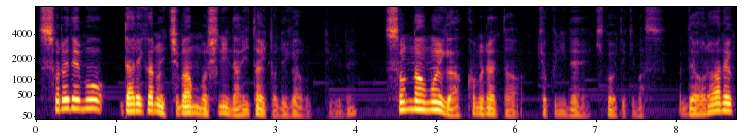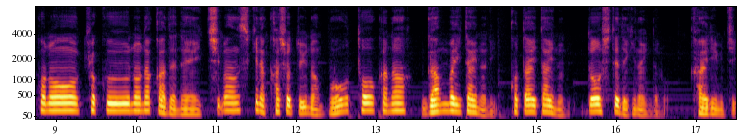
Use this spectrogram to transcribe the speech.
それでも誰かの一番星になりたいと願うっていうね、そんな思いが込められた曲にね、聞こえてきます。で、俺はね、この曲の中でね、一番好きな箇所というのは冒頭かな。頑張りたいのに、答えたいのに、どうしてできないんだろう。帰り道、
